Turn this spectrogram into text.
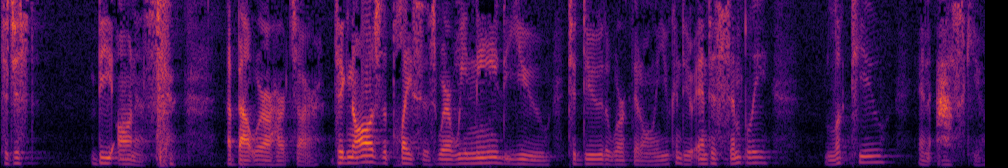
to just be honest about where our hearts are, to acknowledge the places where we need you to do the work that only you can do, and to simply look to you and ask you.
